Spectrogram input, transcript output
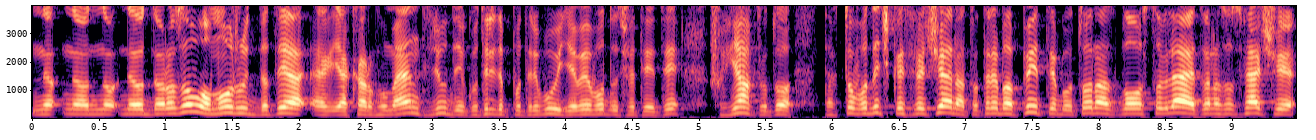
не- не- не- неодноразово можуть дати е, як аргумент люди, котрі потребують, аби воду святити, що як то, то так то водичка свячена, то треба пити, бо то нас благословляє, то нас освячує.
